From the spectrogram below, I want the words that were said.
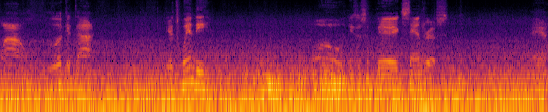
Wow, look at that. It's windy. Whoa, these are some big sand drifts. Man,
